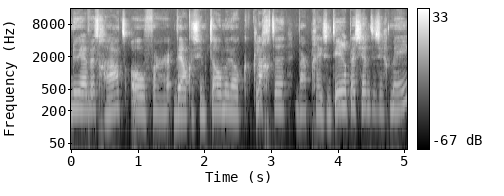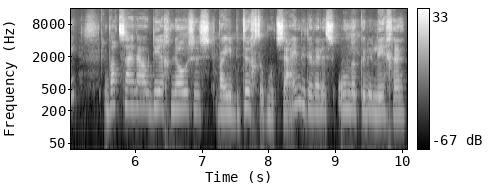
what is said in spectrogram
Nu hebben we het gehad over welke symptomen, welke klachten, waar presenteren patiënten zich mee. Wat zijn nou diagnoses waar je beducht op moet zijn, die er wel eens onder kunnen liggen,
